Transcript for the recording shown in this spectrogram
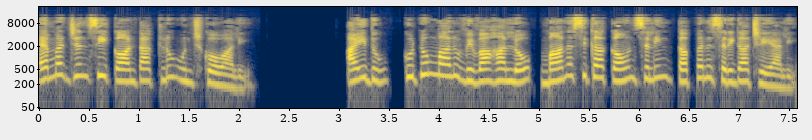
ఎమర్జెన్సీ కాంటాక్ట్లు ఉంచుకోవాలి. ఐదు కుటుంబాలు వివాహాల్లో మానసిక కౌన్సెలింగ్ తప్పనిసరిగా చేయాలి.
